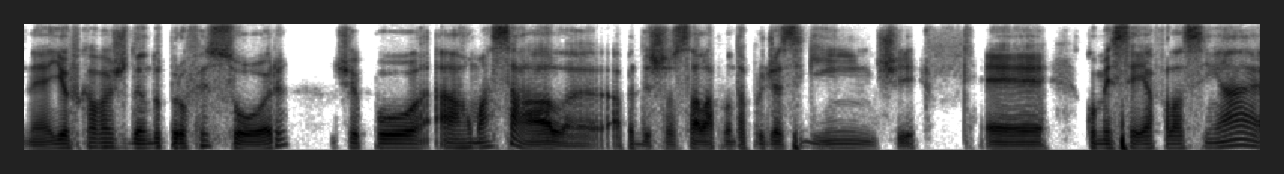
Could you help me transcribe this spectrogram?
né? E eu ficava ajudando o professor, tipo, a arrumar a sala, para deixar a sala pronta para o dia seguinte. É, comecei a falar assim, ah,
